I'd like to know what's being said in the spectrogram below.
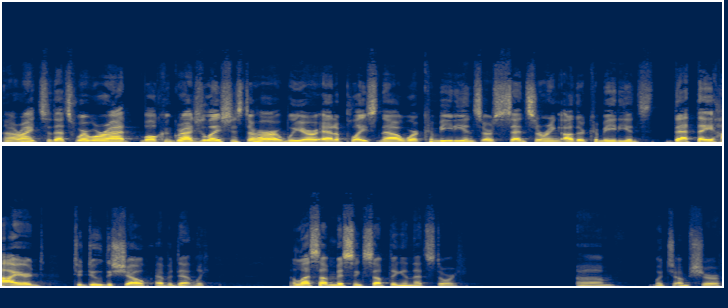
all right, so that's where we're at. Well, congratulations to her. We are at a place now where comedians are censoring other comedians that they hired to do the show, evidently. Unless I'm missing something in that story. Um, which I'm sure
